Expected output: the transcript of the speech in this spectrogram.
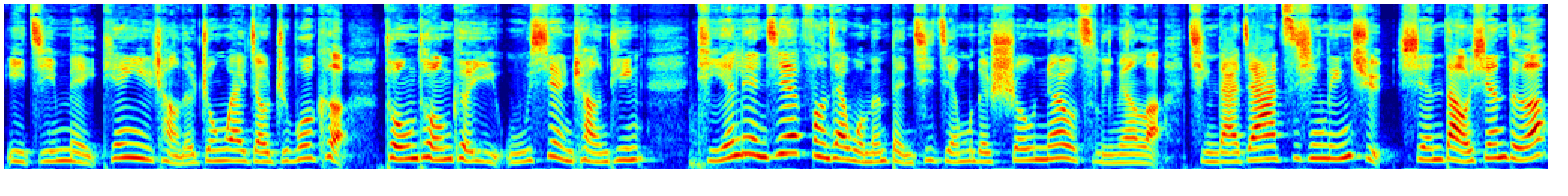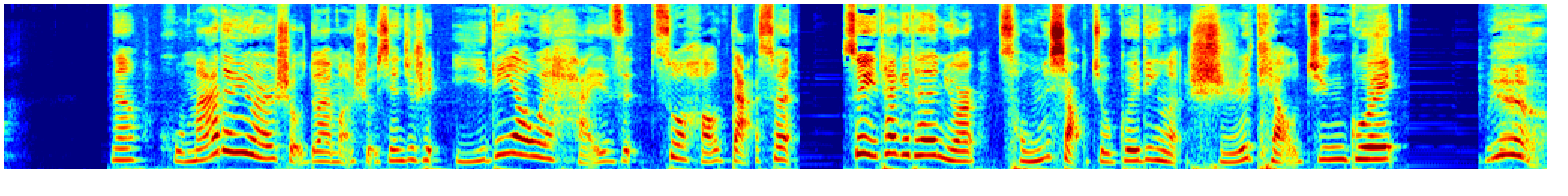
以及每天一场的中外教直播课，通通可以无限畅听。体验链接放在我们本期节目的 show notes 里面了，请大家自行领取，先到先得。那虎妈的育儿手段嘛，首先就是一定要为孩子做好打算，所以她给她的女儿从小就规定了十条军规。Yeah.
